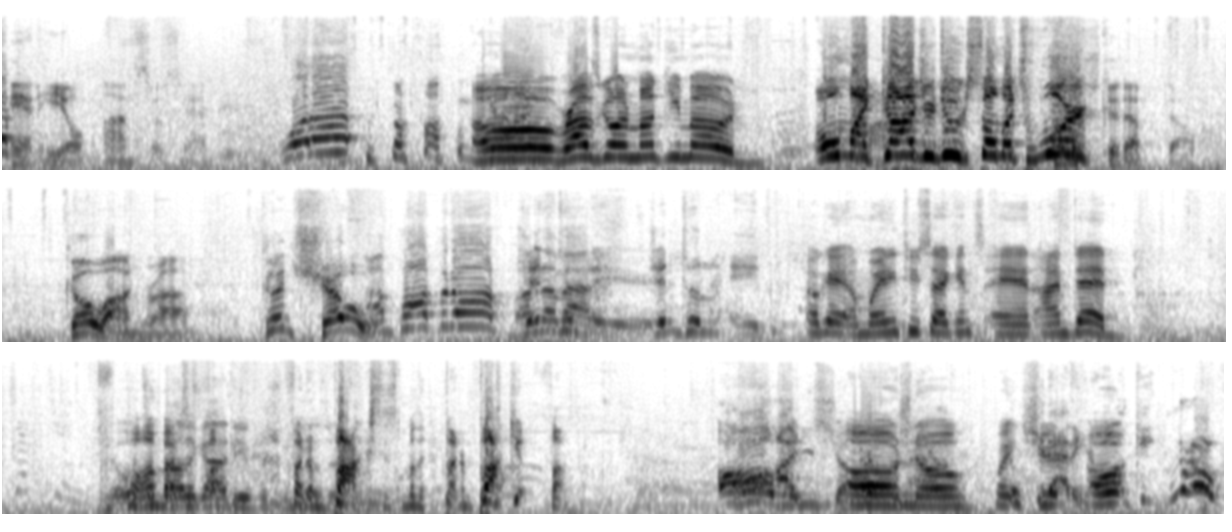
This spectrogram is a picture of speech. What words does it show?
I can't heal. I'm so sad. What up? oh, Rob's going monkey mode. Oh my God, you're doing so much work. Stood up though. Go on, Rob. Good show. I'm popping off. and I'm Gentle- out of here. Gentle ape. Okay, I'm waiting two seconds and I'm dead. Yo, Oh, what's I'm a about to gotta fucking, do for some about to box around this mother, about to buck you. Fuck. Oh, I I jumped Oh up. no! Wait, Get shoot! out of here, Oh, monkey. No!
